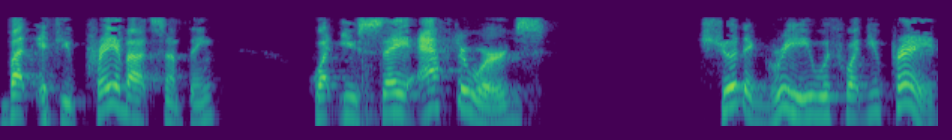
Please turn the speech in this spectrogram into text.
But if you pray about something, what you say afterwards should agree with what you prayed.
